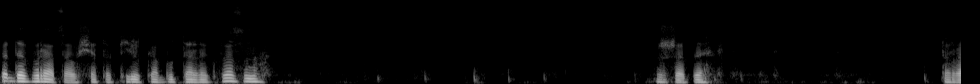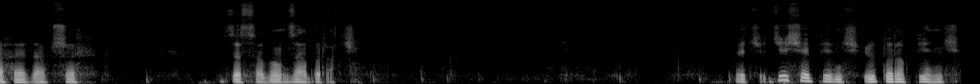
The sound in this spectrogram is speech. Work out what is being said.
Będę wracał się, to kilka butelek wezmę, żeby trochę zawsze ze sobą zabrać. Wiecie, dzisiaj pięć, jutro pięć.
